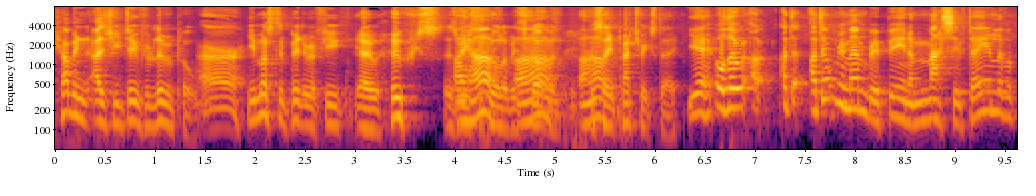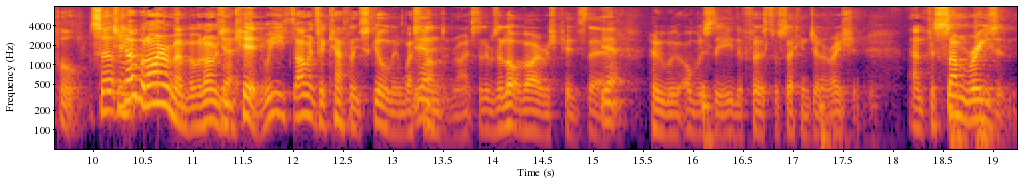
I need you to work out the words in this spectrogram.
coming as you do from Liverpool, Arr. you must have been to a few uh, hoofs, as we I used have, to call them in I Scotland, I for. St Patrick's Day. yeah. Although I, I, don't, I don't remember it being a massive day in Liverpool. Do you know what I remember when I was Yeah. a kid? We I went to a Catholic school in West Yeah. London, right? So there was a lot of Irish kids there Yeah. who were obviously either first or second generation. And for some reason,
